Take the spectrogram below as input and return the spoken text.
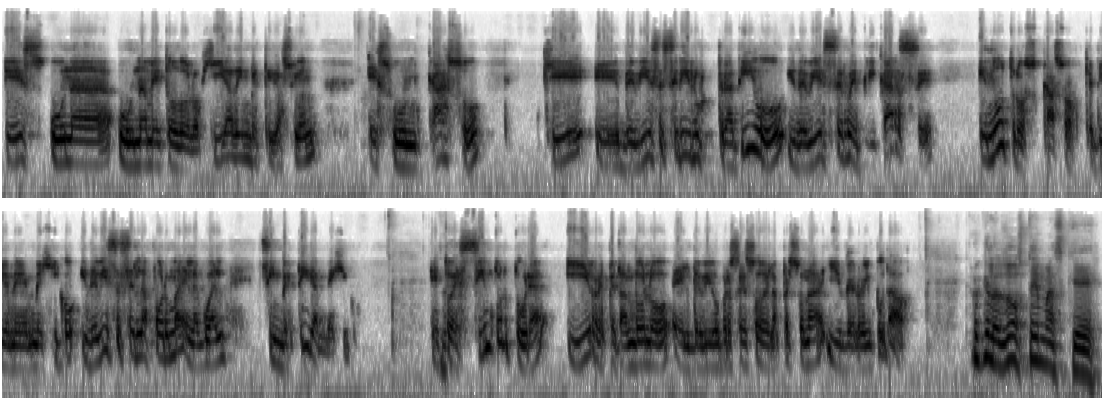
es una, una metodología de investigación, es un caso que eh, debiese ser ilustrativo y debiese replicarse en otros casos que tiene México y debiese ser la forma en la cual se investiga en México. Esto es sin tortura y respetando el debido proceso de las personas y de los imputados. Creo que los dos temas que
